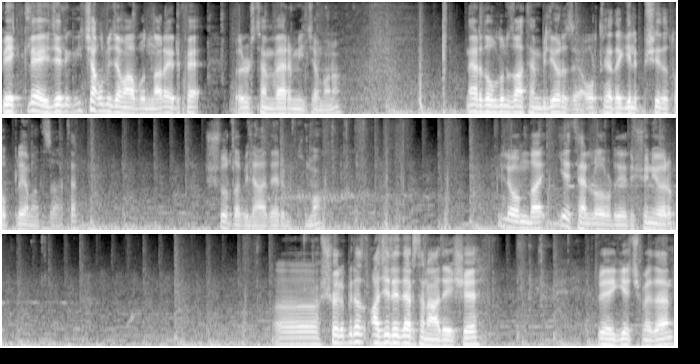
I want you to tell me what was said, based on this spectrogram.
Bekle ecelik. Hiç almayacağım abi bunları. Herife ölürsem vermeyeceğim onu. Nerede olduğunu zaten biliyoruz ya. Ortaya da gelip bir şey de toplayamadı zaten. Şurada biraderim kumu. Bloğum da yeterli olur diye düşünüyorum. Ee, şöyle biraz acele edersen hadi işe. Şuraya geçmeden.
